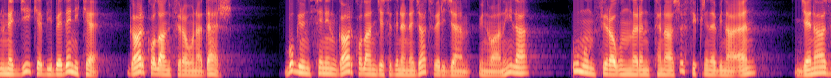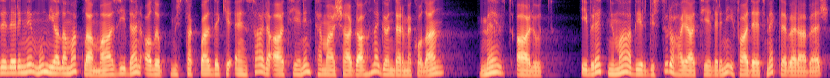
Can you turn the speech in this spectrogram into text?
nuneccike bi bedenike gark olan firavuna der. Bugün senin gark olan cesedine necat vereceğim ünvanıyla umum firavunların tenasüh fikrine binaen cenazelerini mumyalamakla maziden alıp müstakbaldeki ensal-i atiyenin temaşagahına göndermek olan mevt alut, ibret nüma bir düsturu hayatiyelerini ifade etmekle beraber,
